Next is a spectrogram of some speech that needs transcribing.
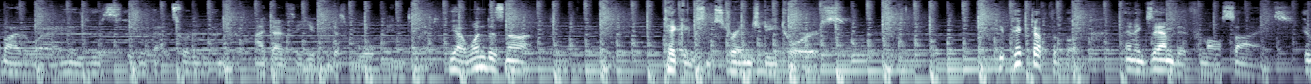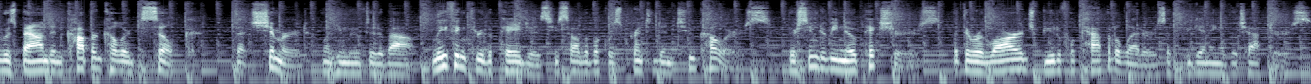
By the way, is, is, is it that sort of event? I don't think you can just walk into it. Yeah, one does not. taking some strange detours. He picked up the book and examined it from all sides. It was bound in copper colored silk that shimmered when he moved it about. Leafing through the pages, he saw the book was printed in two colors. There seemed to be no pictures, but there were large, beautiful capital letters at the beginning of the chapters.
